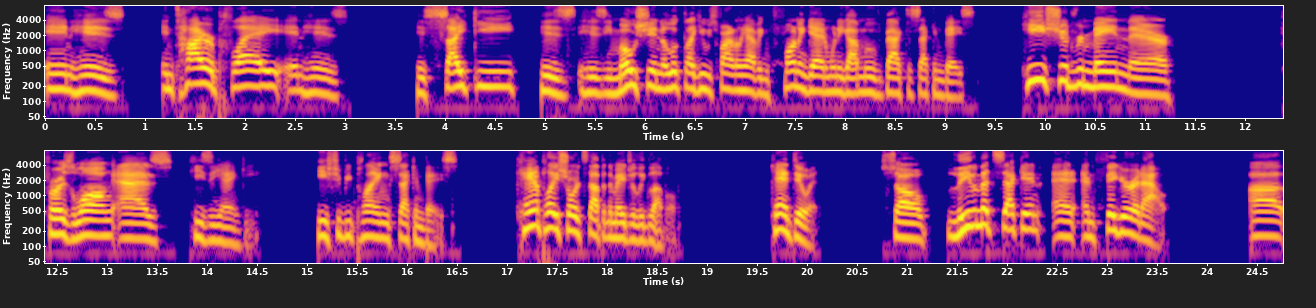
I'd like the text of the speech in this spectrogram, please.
in his entire play, in his his psyche, his his emotion. It looked like he was finally having fun again when he got moved back to second base. He should remain there for as long as he's a Yankee. He should be playing second base. Can't play shortstop at the major league level. Can't do it. So leave him at second and and figure it out. Uh,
